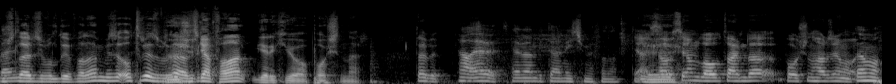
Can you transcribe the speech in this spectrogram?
Ben- Kuşlar cıvıldıyor falan. Biz oturuyoruz burada. Dönüşürken falan gerekiyor o potionlar. Tabii. Ha evet. Hemen bir tane içme falan. Yani Ee. tavsiyem low time'da potion harcama var. Tamam.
